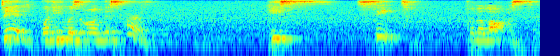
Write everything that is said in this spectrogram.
did when he was on this earth. He seeked for the lost.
